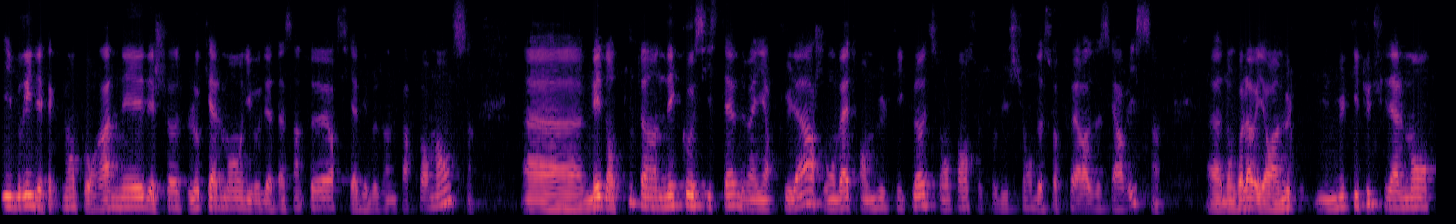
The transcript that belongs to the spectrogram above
hybrides effectivement pour ramener des choses localement au niveau du data center s'il y a des besoins de performance, mais dans tout un écosystème de manière plus large où on va être en multi-cloud si on pense aux solutions de software as a service. Euh, donc voilà, il y aura une multitude finalement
